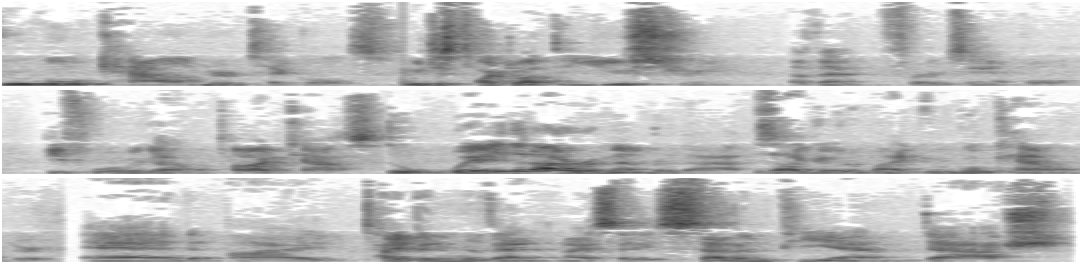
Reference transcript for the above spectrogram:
Google Calendar tickles. We just talked about the Ustream event, for example, before we got on the podcast. The way that I remember that is I go to my Google Calendar and I type in an event and I say 7 p.m. dash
